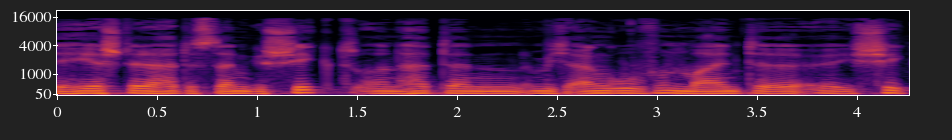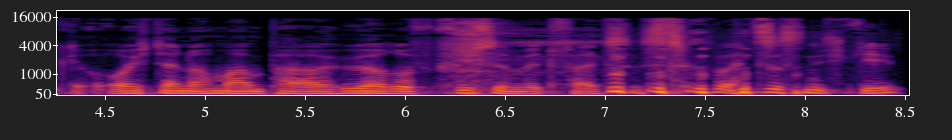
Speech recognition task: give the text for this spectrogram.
der Hersteller hat es dann geschickt und hat dann mich angerufen und meinte, äh, ich schicke euch dann noch mal ein paar höhere Füße mit, falls es, falls es nicht geht.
